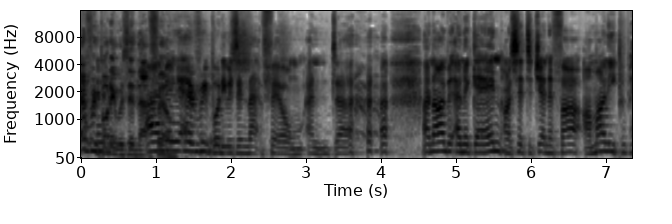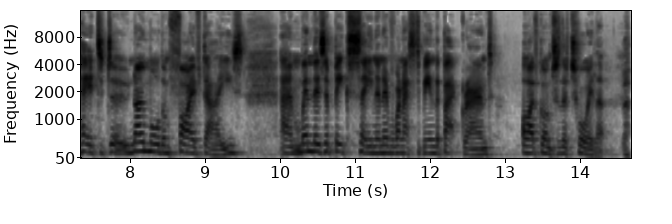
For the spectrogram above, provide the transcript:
Everybody was in that I film. mean, everybody was in that film, and uh, and I and again, I said to Jennifer, I'm only prepared to do no more than five days, and when there's a big scene and everyone has to be in the background. I've gone to the toilet,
